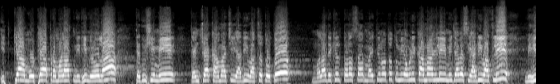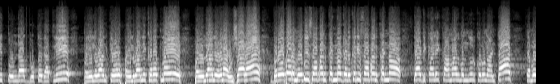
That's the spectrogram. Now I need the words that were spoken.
इतक्या मोठ्या प्रमाणात निधी मिळवला. त्या दिवशी मी त्यांच्या कामाची यादी वाचत होतो. मला देखील तळस साहेब माहिती नव्हतं तुम्ही एवढी कामं आणली मी ज्यावेळेस यादी वाचली मी ही तोंडात बोटं घातली. पैलवान केवळ पैलवानी करत नाही पैलवान एवढा हुशार आहे. बरोबर मोदी साहेबांकडनं गडकरी साहेबांकडनं त्या ठिकाणी कामा मंजूर करून आणतात. त्यामुळे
